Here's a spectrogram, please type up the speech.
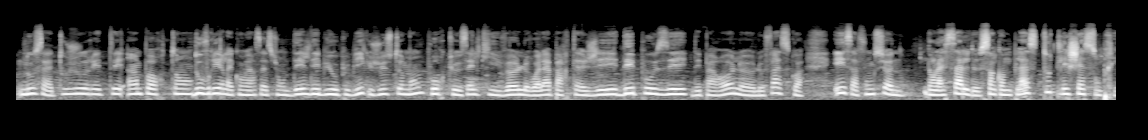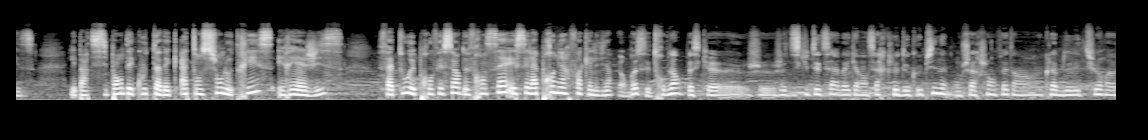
Nous, ça a toujours été important d'ouvrir la conversation dès le début au public, justement pour que celles qui veulent voilà, partager, déposer des paroles euh, le fassent. Quoi. Et ça fonctionne. Dans la salle de 50 places, toutes les chaises sont prises. Les participantes écoutent avec attention l'autrice et réagissent. Fatou est professeure de français et c'est la première fois qu'elle vient. En vrai, c'est trop bien parce que je, discutais de ça avec un cercle de copines. On cherchait en fait un club de lecture euh,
